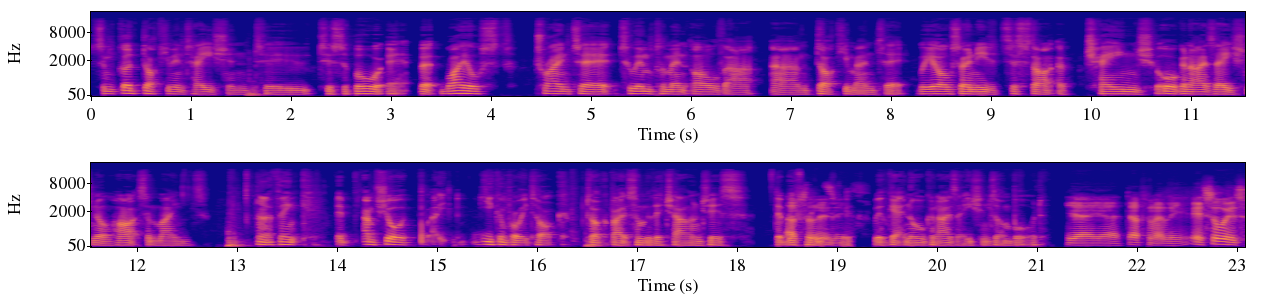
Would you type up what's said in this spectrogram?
some good documentation to to support it, but whilst trying to to implement all that and document it, we also needed to start a change organizational hearts and minds. And I think I'm sure you can probably talk talk about some of the challenges that we face with, with getting organisations on board. Yeah, yeah, definitely. It's always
